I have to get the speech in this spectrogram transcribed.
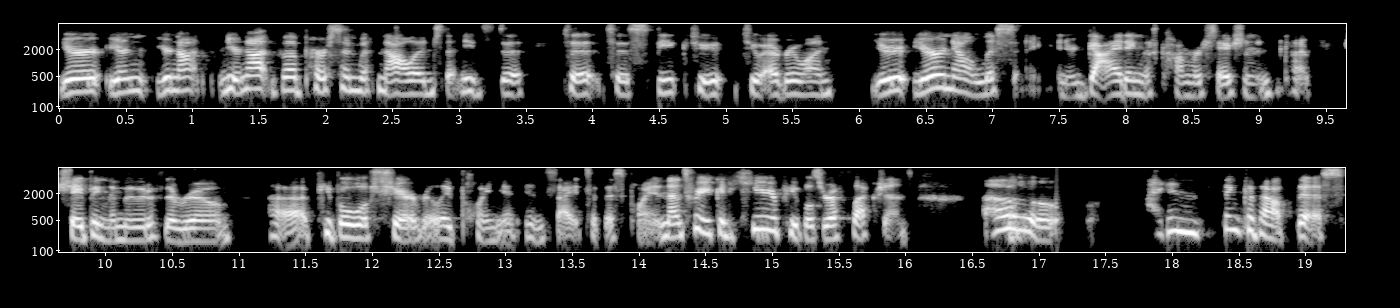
you're you're you're not you're not the person with knowledge that needs to to to speak to to everyone you're you're now listening and you're guiding this conversation and kind of shaping the mood of the room uh, people will share really poignant insights at this point and that's where you can hear people's reflections. Oh i didn't think about this.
